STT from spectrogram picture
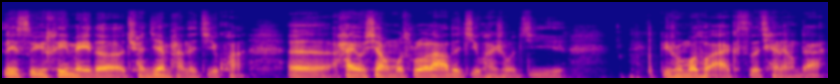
类似于黑莓的全键盘的几款，呃，还有像摩托罗拉的几款手机，比如说 Moto X 的前两代，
